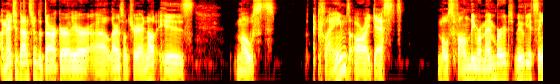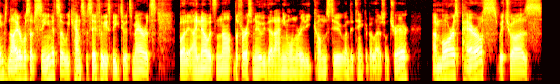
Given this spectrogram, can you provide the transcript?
I mentioned Dancer in the Dark earlier. Uh, von Trier, not his most acclaimed, or I guess most fondly remembered movie, it seems. Neither of us have seen it, so we can't specifically speak to its merits. But I know it's not the first movie that anyone really comes to when they think about Lars von Trier. Amores Perros, which was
